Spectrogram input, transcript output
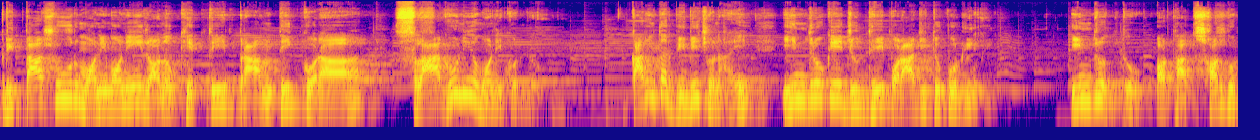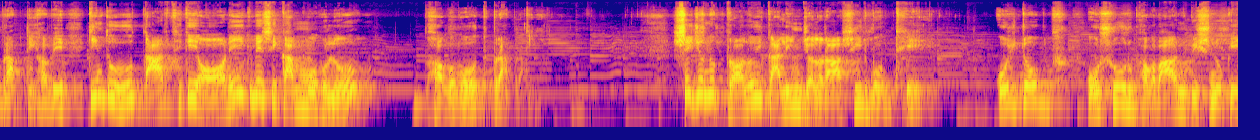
বৃত্তাসুর মনে মনে রণক্ষেত্রে প্রান্তিক করা শ্লাঘনীয় মনে করল। কারণ তার বিবেচনায় ইন্দ্রকে যুদ্ধে পরাজিত করলে ইন্দ্রত্ব অর্থাৎ স্বর্গপ্রাপ্তি হবে, কিন্তু তার থেকে অনেক বেশি কাম্য হল ভগবত প্রাপ্তি। সেই জন্য প্রলয়কালীন জলরাশির মধ্যে কৈটব অসুর ভগবান বিষ্ণুকে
